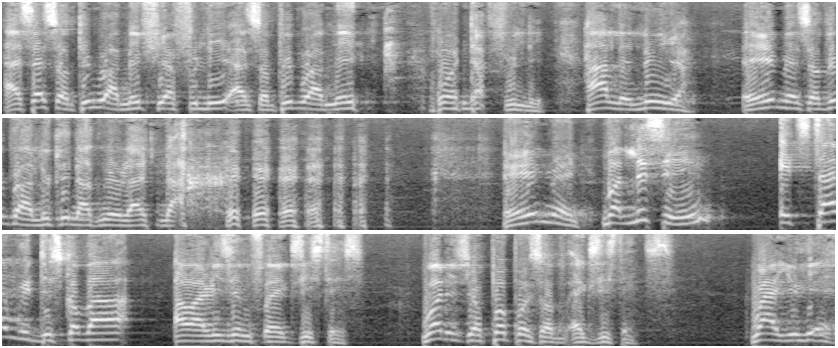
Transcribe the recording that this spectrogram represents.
I said, some people are made fearfully and some people are made wonderfully. Hallelujah. Amen. Some people are looking at me right now. Amen. But listen, it's time we discover our reason for existence. What is your purpose of existence? Why are you here?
